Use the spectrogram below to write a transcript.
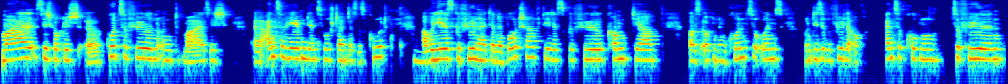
mal sich wirklich äh, gut zu fühlen und mal sich äh, anzuheben, den Zustand, das ist gut. Mhm. Aber jedes Gefühl hat ja eine Botschaft, jedes Gefühl kommt ja aus irgendeinem Grund zu uns und diese Gefühle auch anzugucken, zu fühlen,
